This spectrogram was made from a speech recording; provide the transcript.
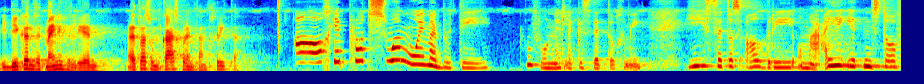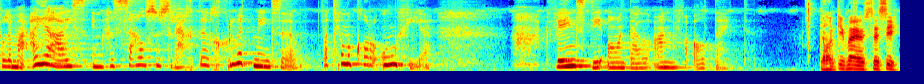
die dikkens het my nie geleen. Dit was om Casper en Tant Grieta. Ag, jy praat so mooi my boetie. Hoe wonderlik is dit tog nie? Hier sit ons al drie om my eie etenstafel in my eie huis en gesels soos regte groot mense wat vir mekaar omgee. Ek wens die aand hou aan vir altyd. Dankie my ou sussie.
